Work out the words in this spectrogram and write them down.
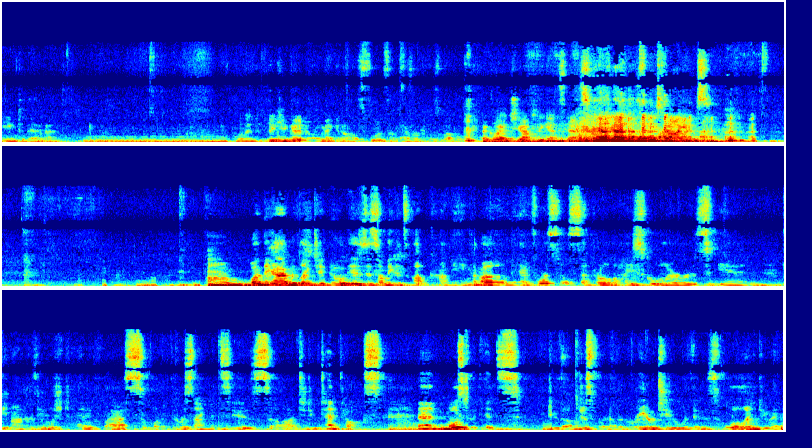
came to that event. Well, then did the kid get Megan almost flew in from Africa as well, but we're kind of glad she opted against that. So that I would like to note is, is something that's upcoming, um, at Forest Hill Central, the high schoolers in the Honors English ten class, one of their assignments is, uh, to do TED Talks. And most of the kids do them just for another grade or two within the school and do it.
